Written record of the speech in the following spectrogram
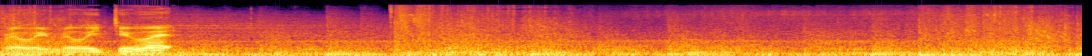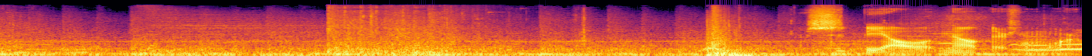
Really, really do it. Be all. No, there's more.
